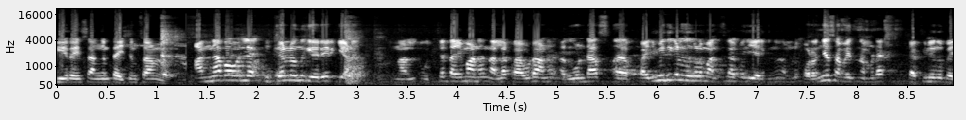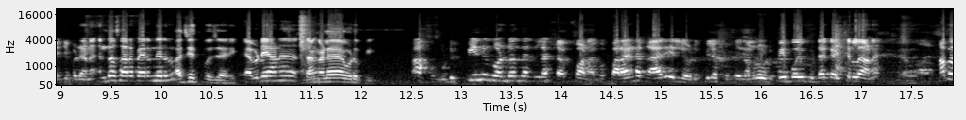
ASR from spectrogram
ഗീ റൈസ് അങ്ങനത്തെ ഐറ്റംസ് ആണല്ലോ അന്നഭവനിലെ കിച്ചണിൽ ഒന്ന് കയറിയിരിക്കുകയാണ് നല്ല ഉച്ച ടൈമാണ് നല്ല ക്രൗഡാണ് അതുകൊണ്ട് ആ പരിമിതികൾ നിങ്ങൾ മനസ്സിലാക്കാൻ വിചാരിക്കുന്നു. നമ്മൾ കുറഞ്ഞ സമയത്ത് നമ്മുടെ ഷെഫിനെ ഒന്ന് പരിചയപ്പെടുകയാണ്. എന്താ സാറേ പേരെന്തായിരുന്നു? അജിത് പൂജാരി. എവിടെയാണ്? ഞങ്ങളെ ഉടുപ്പി. ആ ഉടുപ്പിന്ന് കൊണ്ടുവന്നിട്ടുള്ള ഷെഫാണ് അപ്പൊ പറയേണ്ട കാര്യമില്ല. ഉടുപ്പിലെ ഫുഡ് നമ്മൾ ഉടുപ്പിൽ പോയി ഫുഡൊക്കെ കഴിച്ചിട്ടുള്ളതാണ്. അപ്പൊ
